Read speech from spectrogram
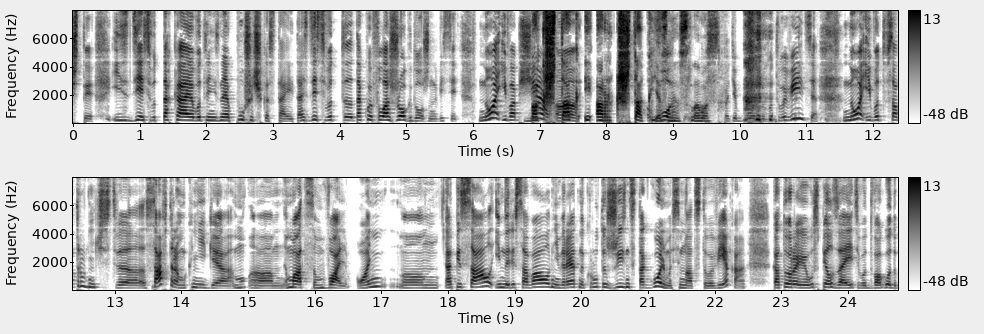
мачты, и здесь вот такая вот, я не знаю, пушечка стоит, а здесь вот э, такой флажок должен висеть. Но и вообще... Бакштаг а, и Аркштаг, я вот, знаю слова. Господи боже, вот вы видите. Но и вот в сотрудничестве с автором книги а, Матсом Валь он ам, описал и нарисовал невероятно круто жизнь Стокгольма 17 века, который успел за эти вот два года,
